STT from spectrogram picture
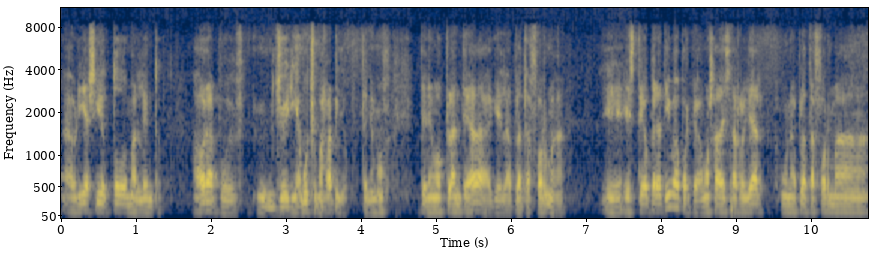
habría sido todo más lento. Ahora, pues yo iría mucho más rápido. Tenemos, tenemos planteada que la plataforma eh, esté operativa porque vamos a desarrollar una plataforma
